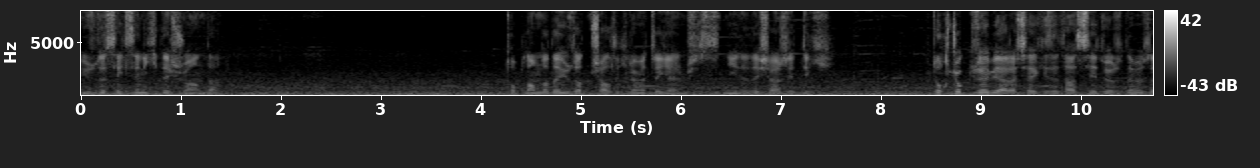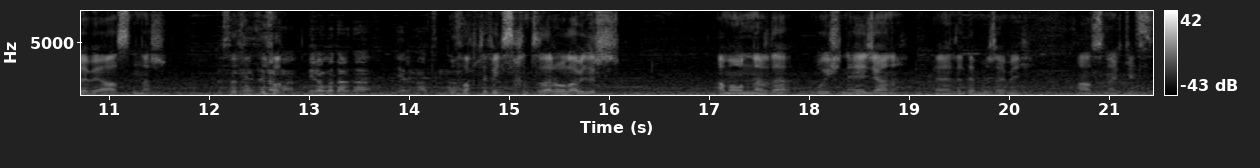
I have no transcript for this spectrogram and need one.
%82'de şu anda. Toplamda da 166 kilometre gelmişiz. Niğde'de şarj ettik. TOG çok güzel bir araç. Herkese tavsiye ediyoruz değil mi Özel Bey? Alsınlar. Kısa Ufak- ufak- ama bir o kadar da yerin altında var. Ufak tefek sıkıntıları olabilir. Ama onlar da bu işin heyecanı herhalde değil mi Özel Bey? Alsın herkes.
